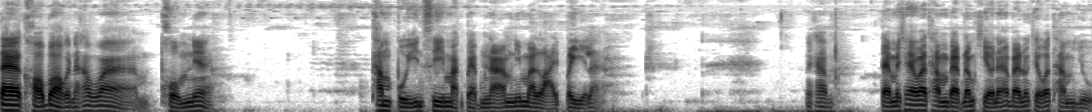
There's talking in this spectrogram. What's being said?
แต่ขอบอกนะครับว่าผมเนี่ย ทำปุ๋ยอินทรีย์หมักแบบน้ำนี่มาหลายปีแล้วนะครับ แต่ไม่ใช่ว่าทำแบบน้ำเขียวนะแบบน้ำเขียวก็ทำอยู่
